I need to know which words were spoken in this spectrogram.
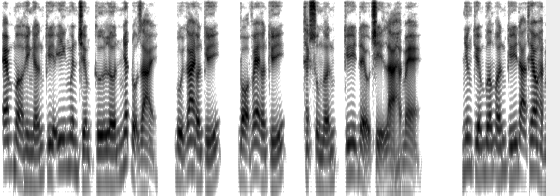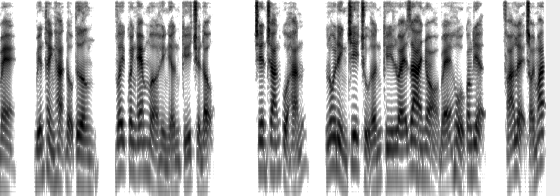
Em mở hình ấn ký y nguyên chiếm cứ lớn nhất độ dài, bụi gai ấn ký, bọ ve ấn ký, thạch sùng ấn ký đều chỉ là hạt mè. Nhưng kiếm bướm ấn ký đã theo hạt mè, biến thành hạt đậu tường, vây quanh em mở hình ấn ký chuyển động. Trên trán của hắn, lôi đỉnh chi chủ ấn ký lóe ra nhỏ bé hồ quang điện, phá lệ chói mắt.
